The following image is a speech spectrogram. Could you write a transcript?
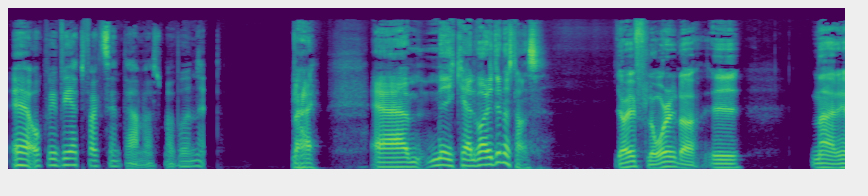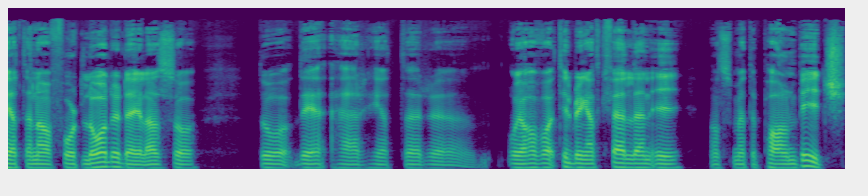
Eh, och vi vet faktiskt inte än vem som har vunnit. Nej. Eh, Mikael, var är du någonstans? Jag är i Florida, i närheten av Fort Lauderdale, alltså då det här heter... Eh, och jag har tillbringat kvällen i något som heter Palm Beach.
